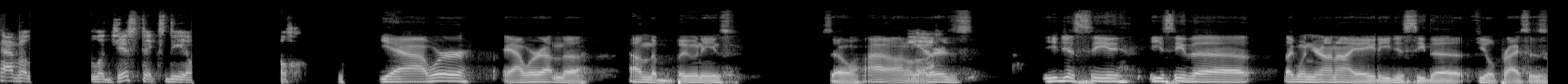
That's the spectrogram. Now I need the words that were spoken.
have a logistics deal. Yeah, we're yeah, we're out in the out in the boonies. So I, don't Yeah. know. There's you just see you see the like when you're on I eighty, you just see the fuel prices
